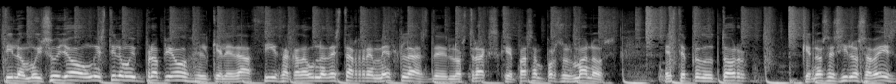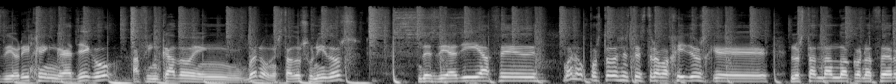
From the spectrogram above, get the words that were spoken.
Estilo muy suyo, un estilo muy propio, el que le da Cid a cada una de estas remezclas de los tracks que pasan por sus manos. Este productor, que no sé si lo sabéis, de origen gallego, afincado en, bueno, en Estados Unidos. Desde allí hace, bueno, pues todos estos trabajillos que lo están dando a conocer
